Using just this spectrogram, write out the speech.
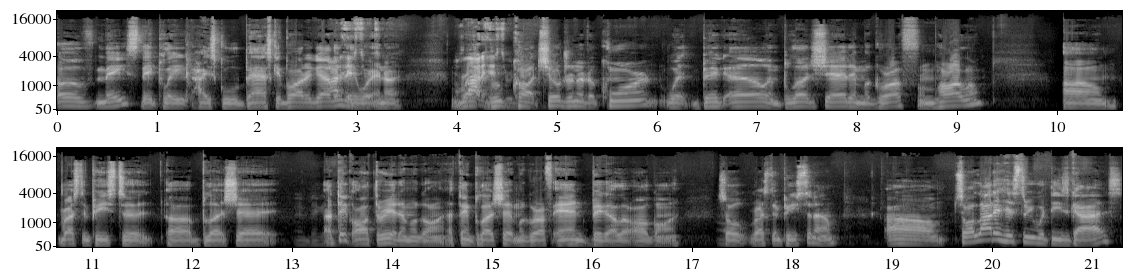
of Mase. They played high school basketball together. They were in a rap group history. called Children of the Corn with Big L and Bloodshed and McGruff from Harlem. Um, rest in peace to uh, Bloodshed. I think all three of them are gone. I think Bloodshed, McGruff, and Big L are all gone. So rest in peace to them. Um, so a lot of history with these guys.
